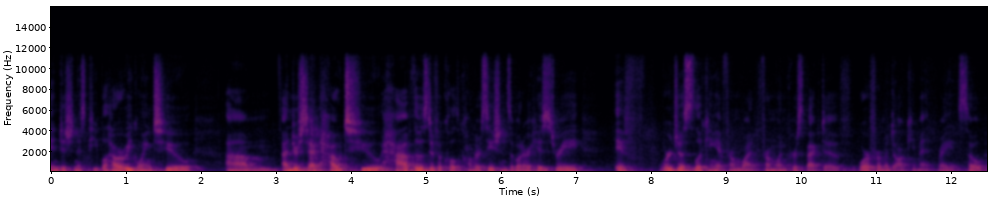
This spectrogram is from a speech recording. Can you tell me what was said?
Indigenous people? How are we going to um, understand how to have those difficult conversations about our history if we're just looking at from what from one perspective or from a document, right? So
